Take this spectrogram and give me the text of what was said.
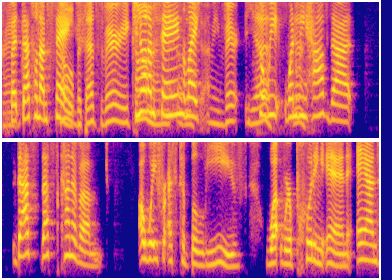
right. but that's what I'm saying. No, but that's very. Do you know what I'm saying? Like, I mean, very. Yes, so we when yes. we have that, that's that's kind of um a way for us to believe what we're putting in and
